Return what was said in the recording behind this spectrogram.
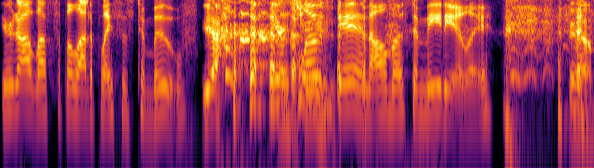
You're not left with a lot of places to move. Yeah. You're That's true. closed in almost immediately. yeah.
